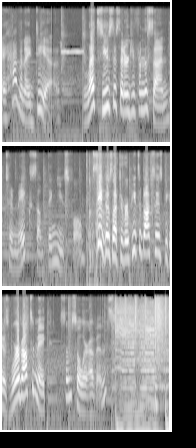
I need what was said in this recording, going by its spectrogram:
I have an idea. Let's use this energy from the sun to make something useful. Save those leftover pizza boxes because we're about to make some solar ovens.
